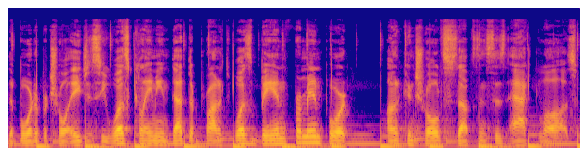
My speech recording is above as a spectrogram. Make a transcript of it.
The Border Patrol agency was claiming that the product was banned from import on Controlled Substances Act laws.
